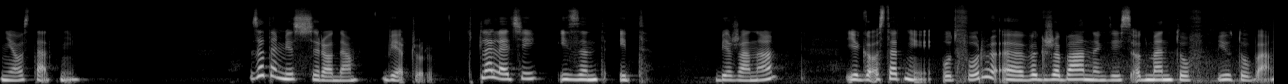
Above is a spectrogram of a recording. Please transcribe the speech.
nie ostatni. Zatem jest środa, wieczór. W tle leci Isn't It Bieżana, jego ostatni utwór, e, wygrzebany gdzieś z odmentów YouTube'a.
